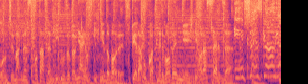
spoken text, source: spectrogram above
łączy magnez z potasem i uzupełniając ich niedobory wspiera układ nerwowy, mięśnie oraz serce. I wszystko gra!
